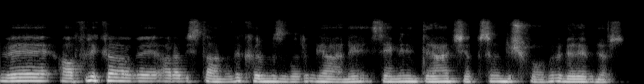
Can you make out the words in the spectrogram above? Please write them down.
ve Afrika ve Arabistan'da da kırmızıların yani zeminin direnç yapısının düşük olduğunu görebiliyoruz.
